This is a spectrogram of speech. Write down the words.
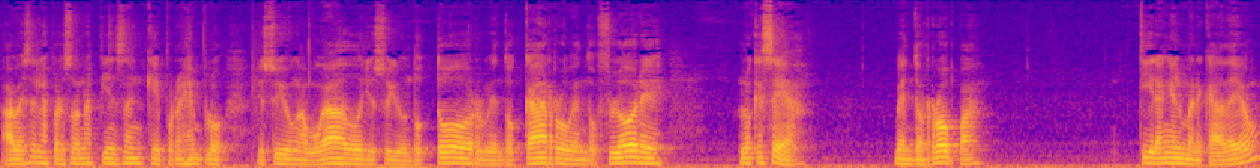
A veces las personas piensan que, por ejemplo, yo soy un abogado, yo soy un doctor, vendo carro, vendo flores, lo que sea, vendo ropa, tiran el mercadeo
